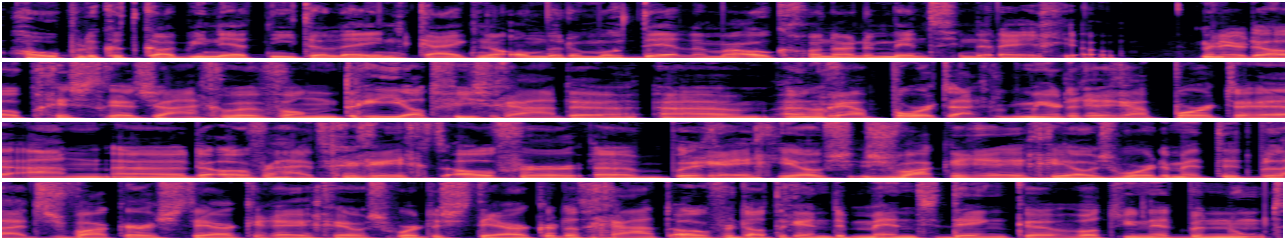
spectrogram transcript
hopelijk het kabinet niet alleen kijkt naar andere modellen, maar ook gewoon naar de mensen in de regio. Meneer De Hoop, gisteren zagen we van drie adviesraden uh, een rapport, eigenlijk meerdere rapporten aan uh, de overheid gericht over uh, regio's. Zwakke regio's worden met dit beleid zwakker, sterke regio's worden sterker. Dat gaat over dat rendementsdenken, wat u net benoemt.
